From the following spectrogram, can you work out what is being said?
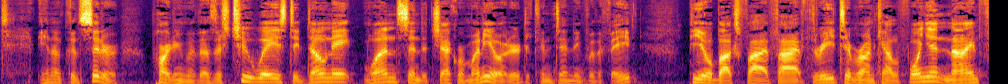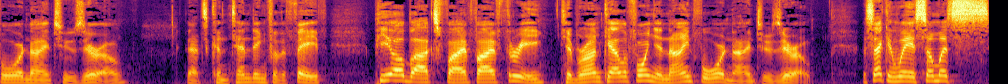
to, you know, consider partnering with us. There's two ways to donate. One, send a check or money order to Contending for the Faith. P.O. Box 553, Tiburon, California, 94920. That's Contending for the Faith. P.O. Box 553, Tiburon, California, 94920. The second way is so much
